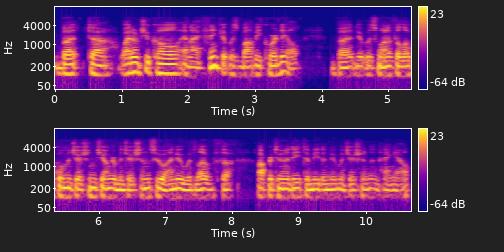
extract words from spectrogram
but uh, why don't you call? And I think it was Bobby Cordell, but it was one of the local magicians, younger magicians, who I knew would love the opportunity to meet a new magician and hang out.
